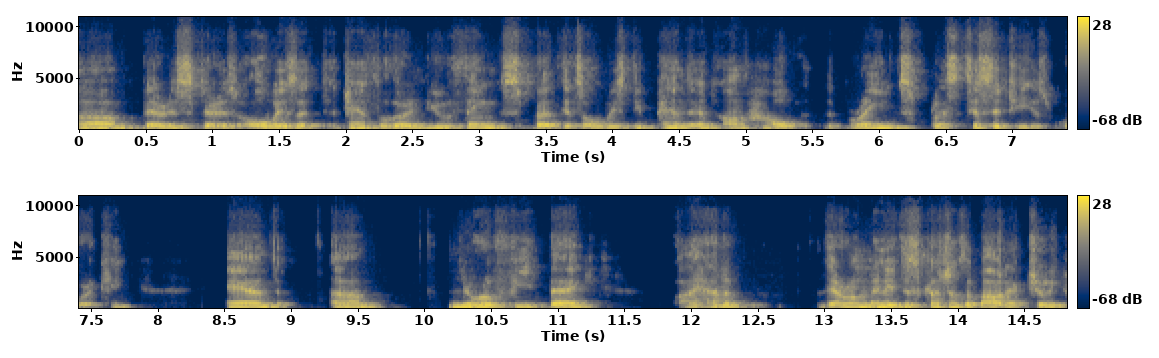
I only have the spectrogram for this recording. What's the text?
Um, there is there is always a chance to learn new things, but it's always dependent on how the brain's plasticity is working. And um, neurofeedback, I had a there are many discussions about actually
